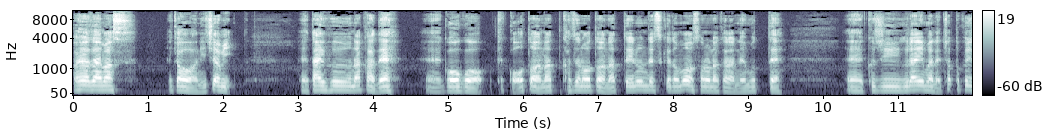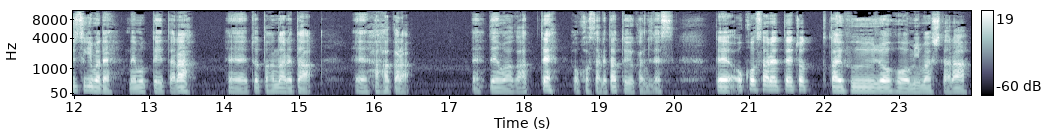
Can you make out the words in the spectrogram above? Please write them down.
おはようございます。今日は日曜日。台風中で、えー、ゴーゴー、結構音はな、風の音は鳴っているんですけども、その中から眠って、えー、9時ぐらいまで、ちょっと9時過ぎまで眠っていたら、えー、ちょっと離れた、え母から、ね、電話があって起こされたという感じです。で、起こされてちょっと台風情報を見ましたら、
